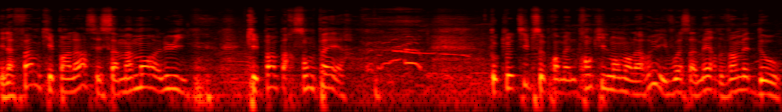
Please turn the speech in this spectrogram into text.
Et la femme qui est peinte là, c'est sa maman à lui, qui est peinte par son père. Donc le type se promène tranquillement dans la rue et il voit sa mère de 20 mètres de haut.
